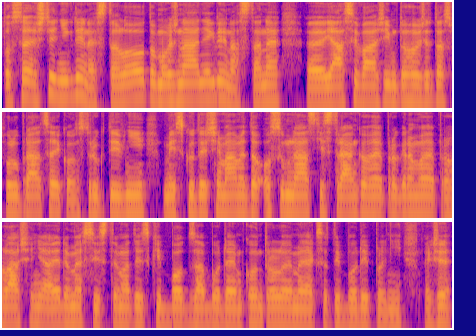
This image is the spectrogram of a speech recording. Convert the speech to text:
To se ještě nikdy nestalo, to možná někdy nastane. E, já si vážím toho, že ta spolupráce je konstruktivní. My skutečně máme to 18-stránkové programové prohlášení a jedeme systematicky bod za bodem, kontrolujeme, jak se ty body plní. Takže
